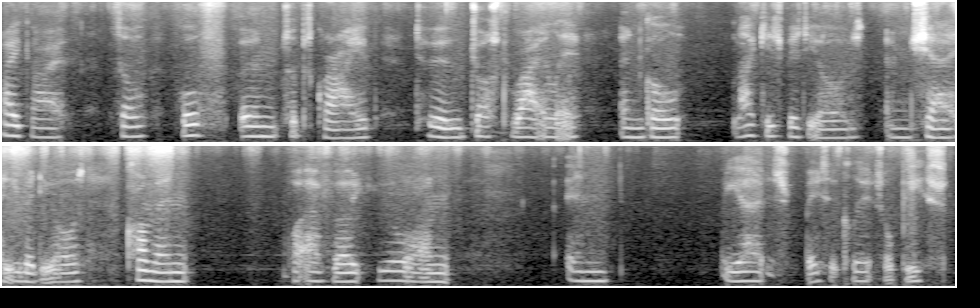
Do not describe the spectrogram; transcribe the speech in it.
Hi guys, so go f- um, subscribe to Just Riley and go like his videos and share his videos, comment whatever you want and yeah, it's basically it's all peace.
